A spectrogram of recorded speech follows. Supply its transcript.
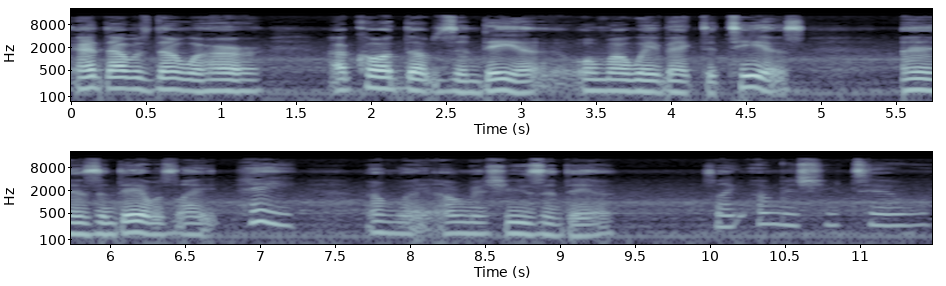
after I was done with her, I called up Zendaya on my way back to Tears. And Zendaya was like, hey. I'm like, I miss you, Zendaya. It's like, I miss you too.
